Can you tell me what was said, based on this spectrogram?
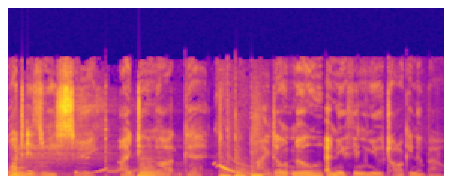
What is we say? I do not get. I don't know anything you're talking about.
